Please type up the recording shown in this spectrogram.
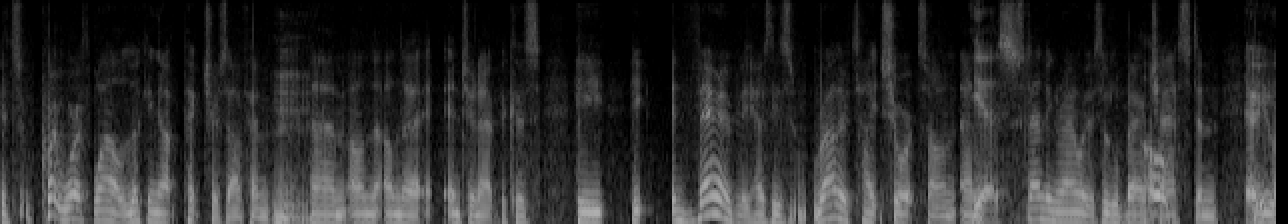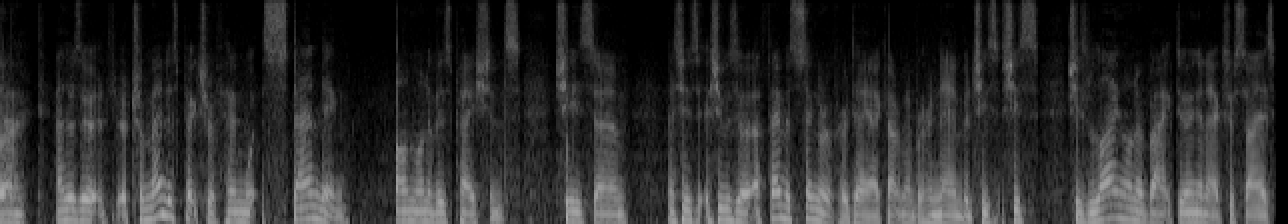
It's quite worthwhile looking up pictures of him Hmm. um, on the, on the internet because he he invariably has these rather tight shorts on and Yes. standing around with his little bare Oh, chest and there he, you um, are. and there's a, a tremendous picture of him standing on one of his patients. She's um, she's she was a, a famous singer of her day. I can't remember her name, but she's she's she's lying on her back doing an exercise,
